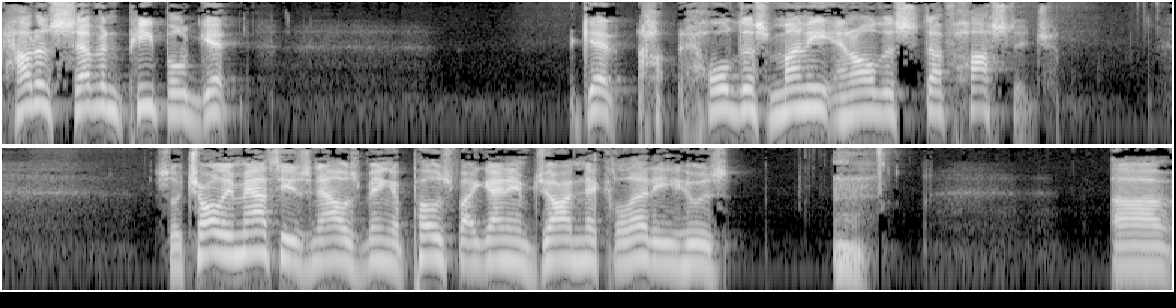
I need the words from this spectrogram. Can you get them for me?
How does seven people get get hold this money and all this stuff hostage? So Charlie Matthews now is being opposed by a guy named John Nicoletti, who's uh,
